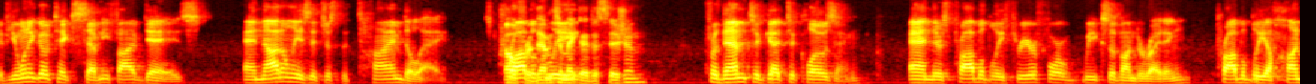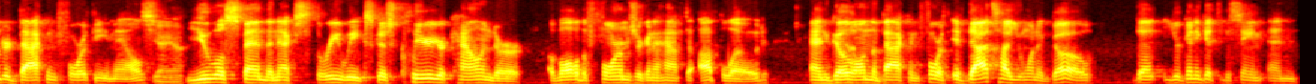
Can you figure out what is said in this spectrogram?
if you want to go take 75 days, and not only is it just the time delay, it's probably oh, for them to make a decision, for them to get to closing, and there's probably three or four weeks of underwriting, probably a hundred back and forth emails. Yeah, yeah. You will spend the next three weeks because clear your calendar of all the forms you're going to have to upload and go on the back and forth. If that's how you want to go, then you're going to get to the same end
